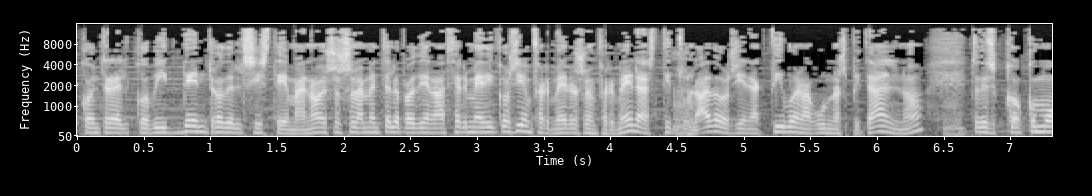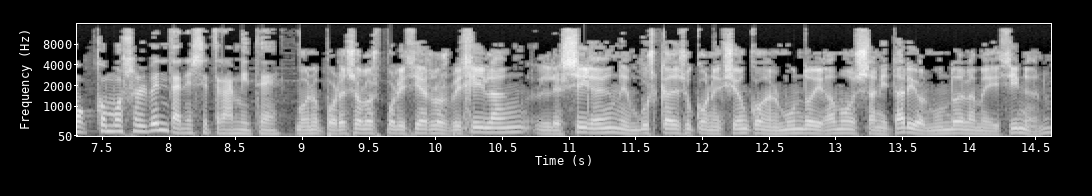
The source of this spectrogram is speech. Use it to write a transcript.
contra el COVID dentro del sistema, ¿no? Eso solamente lo podían hacer médicos y enfermeros o enfermeras titulados y en activo en algún hospital, ¿no? Entonces, ¿cómo, ¿cómo solventan ese trámite? Bueno, por eso los policías los vigilan, les siguen en busca de su conexión con el mundo, digamos, sanitario, el mundo de la medicina, ¿no?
